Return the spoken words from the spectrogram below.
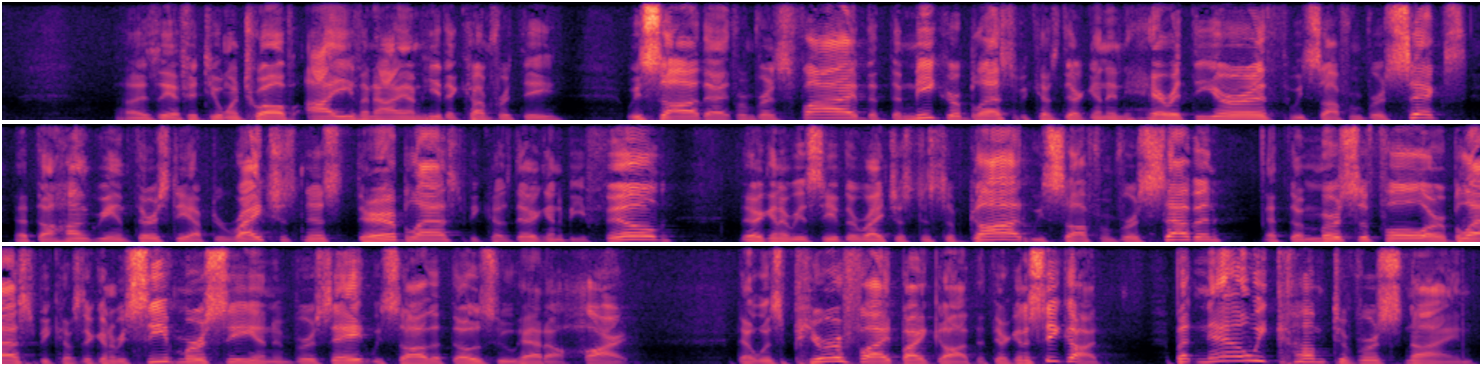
Isaiah 51 12, I, even I, am he that comfort thee. We saw that from verse 5 that the meek are blessed because they're going to inherit the earth. We saw from verse 6 that the hungry and thirsty after righteousness, they're blessed because they're going to be filled. They're going to receive the righteousness of God. We saw from verse 7 that the merciful are blessed because they're going to receive mercy. And in verse 8, we saw that those who had a heart that was purified by God, that they're going to see God. But now we come to verse 9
